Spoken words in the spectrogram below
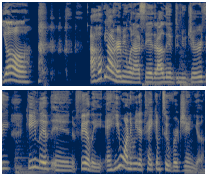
Y'all, I hope y'all heard me when I said that I lived in New Jersey. He lived in Philly and he wanted me to take him to Virginia.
